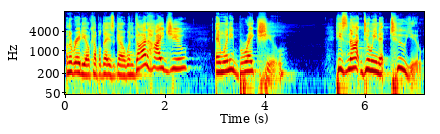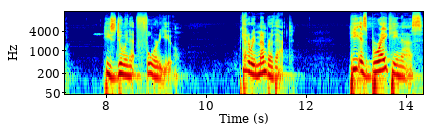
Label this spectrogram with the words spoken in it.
on the radio a couple days ago. When God hides you and when he breaks you, he's not doing it to you, he's doing it for you. You got to remember that. He is breaking us,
